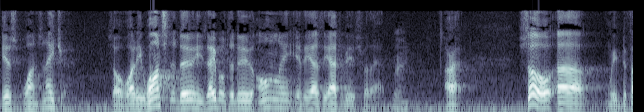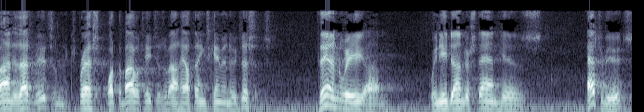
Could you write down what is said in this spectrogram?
is one's nature. So what he wants to do, he's able to do only if he has the attributes for that. Right. All right. So, uh, we've defined his attributes and expressed what the Bible teaches about how things came into existence. Then we um, we need to understand his attributes,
